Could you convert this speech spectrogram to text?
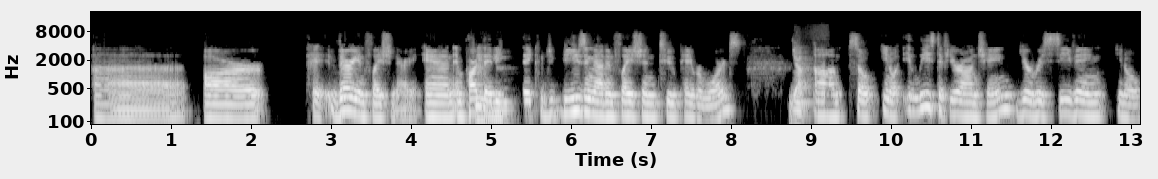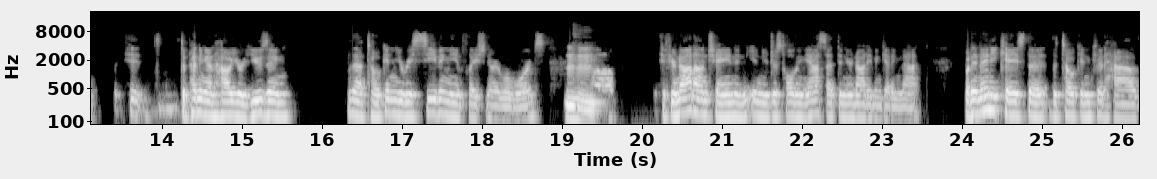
uh, are very inflationary. And in part, mm-hmm. they be, they could be using that inflation to pay rewards. Yep. Um, so, you know, at least if you're on chain, you're receiving, you know, it, depending on how you're using that token, you're receiving the inflationary rewards. Mm-hmm. Uh, if you're not on chain and, and, you're just holding the asset, then you're not even getting that. But in any case, the the token could have,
